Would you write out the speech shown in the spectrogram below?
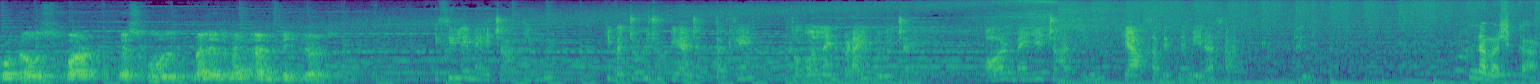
Kudos for school management and teachers. इसीलिए मैं चाहती हूँ कि बच्चों की छुट्टियाँ जब तक हैं तो ऑनलाइन पढ़ाई होनी चाहिए और मैं ये चाहती हूँ कि आप सब इसमें मेरा साथ दें नमस्कार।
